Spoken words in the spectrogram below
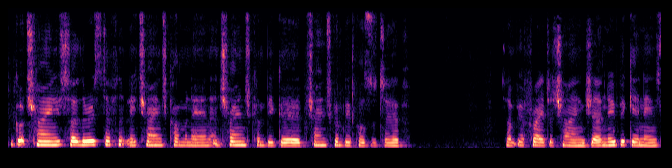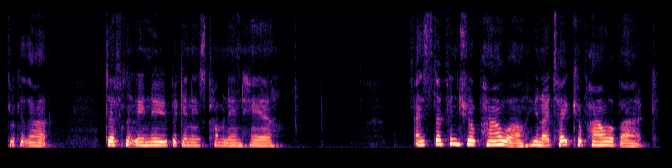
We've got change, so there is definitely change coming in, and change can be good, change can be positive. Don't be afraid of change. Yeah, new beginnings, look at that. Definitely new beginnings coming in here. And step into your power, you know, take your power back.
